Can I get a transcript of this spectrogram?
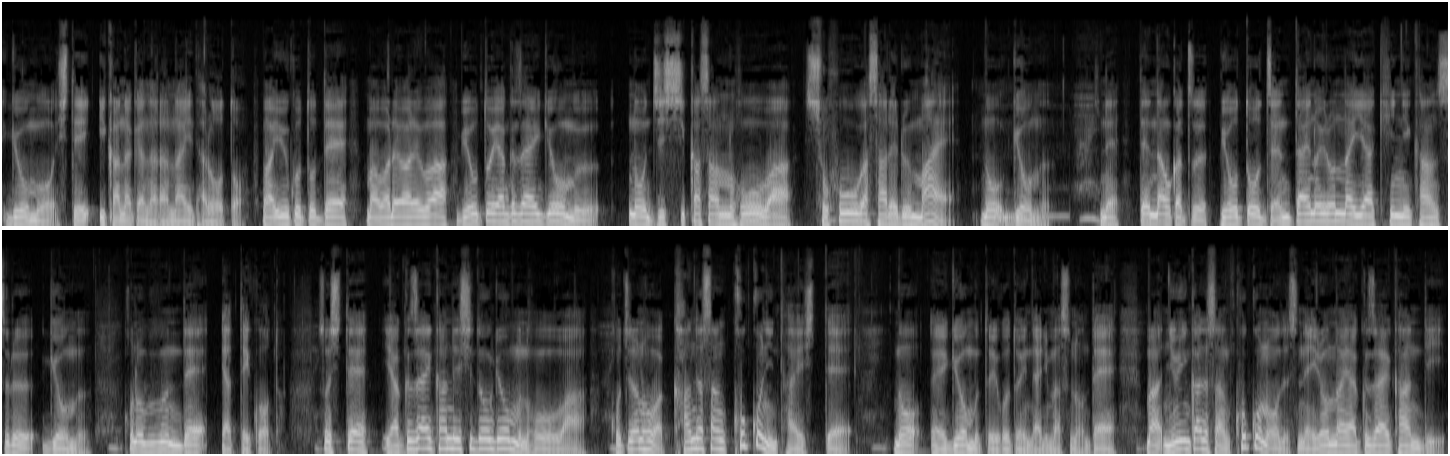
業務をしていかなきゃならないだろうと、まあ、いうことで、まあ、我々は病棟薬剤業務の実施加算の方は処方がされる前の業務、ですね。で、なおかつ、病棟全体のいろんな医薬品に関する業務、この部分でやっていこうと。そして、薬剤管理指導業務の方は、こちらの方は患者さん個々に対しての業務ということになりますので、まあ、入院患者さん個々のですね、いろんな薬剤管理、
